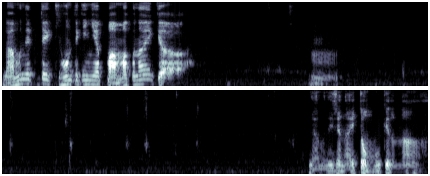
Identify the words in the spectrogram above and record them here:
ラムネって基本的にやっぱ甘くないきゃ、うん。ラムネじゃないと思うけどな。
